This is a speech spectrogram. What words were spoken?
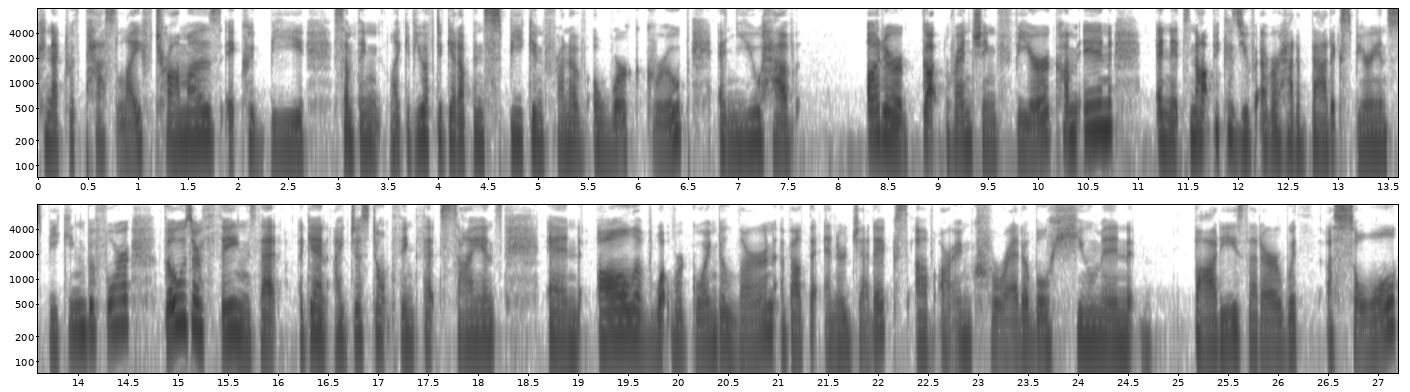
connect with past life traumas. It could be something like if you have to get up and speak in front of a work group and you have utter gut wrenching fear come in. And it's not because you've ever had a bad experience speaking before. Those are things that, again, I just don't think that science and all of what we're going to learn about the energetics of our incredible human bodies that are with a soul,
